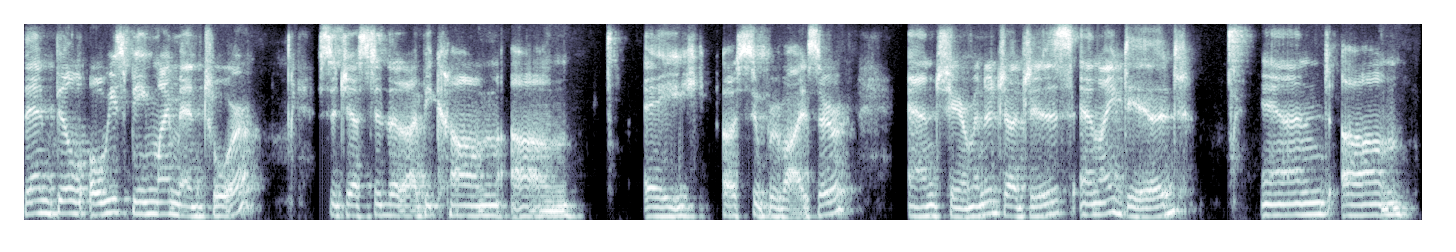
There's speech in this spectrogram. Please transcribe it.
Then Bill, always being my mentor, suggested that I become um, a, a supervisor and chairman of judges, and I did. And um,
